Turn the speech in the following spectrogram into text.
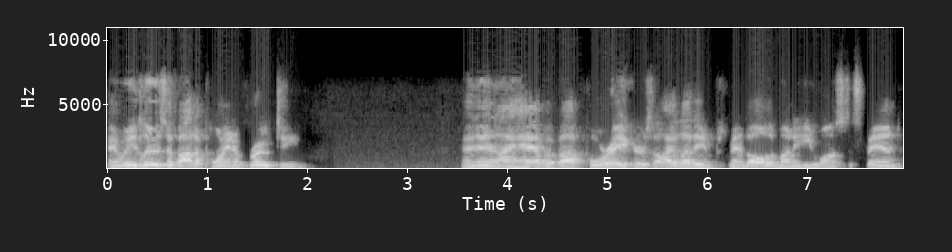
and we lose about a point of protein. And then I have about four acres. So I let him spend all the money he wants to spend,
